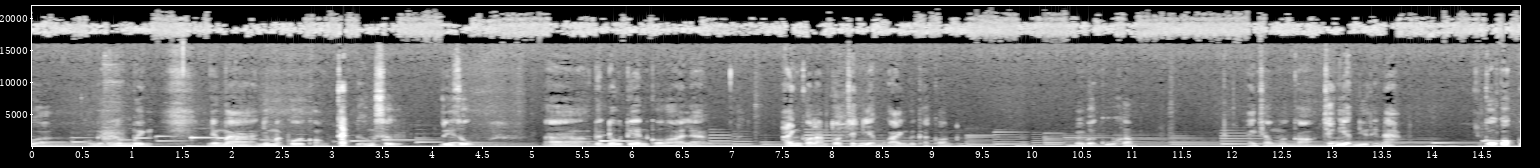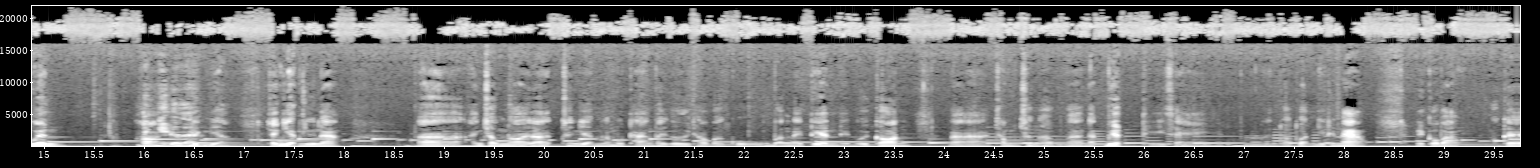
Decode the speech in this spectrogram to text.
của của người đàn ông mình nhưng mà nhưng mà cô ấy có cách ứng xử. Ví dụ à, việc đầu tiên cô hỏi là anh có làm tốt trách nhiệm của anh với các con với vợ cũ không? Anh chồng mà có trách nhiệm như thế nào? Cô có quyền hỏi được định nghĩa trách nhiệm như thế nào à, anh chồng nói là trách nhiệm là một tháng phải gửi cho vợ cũ bằng này tiền để nuôi con. Và trong trường hợp mà đặc biệt thì sẽ thỏa thuận như thế nào? Để cô bảo ok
